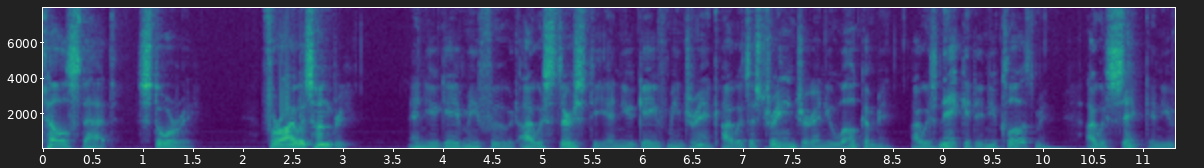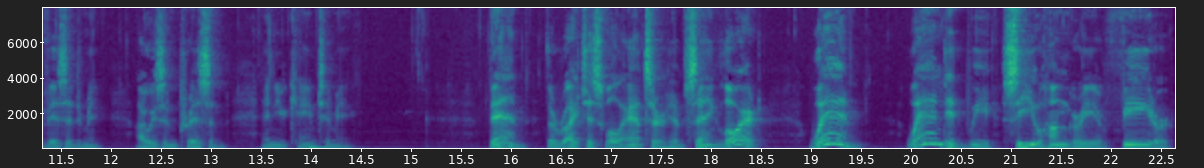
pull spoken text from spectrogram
tells that story, for I was hungry and you gave me food. I was thirsty, and you gave me drink. I was a stranger, and you welcomed me. I was naked, and you clothed me. I was sick, and you visited me. I was in prison, and you came to me. Then the righteous will answer him, saying, Lord, when? When did we see you hungry or feed or,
